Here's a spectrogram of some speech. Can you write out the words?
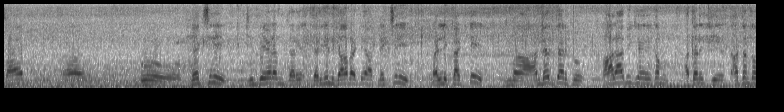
సాహెబ్ ఫ్లెక్స్ని చింపేయడం జరి జరిగింది కాబట్టి ఆ ఫ్లెక్స్ని మళ్ళీ కట్టి మా అంబేద్కర్కు పాలాభిషేకం అతను అతనితో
